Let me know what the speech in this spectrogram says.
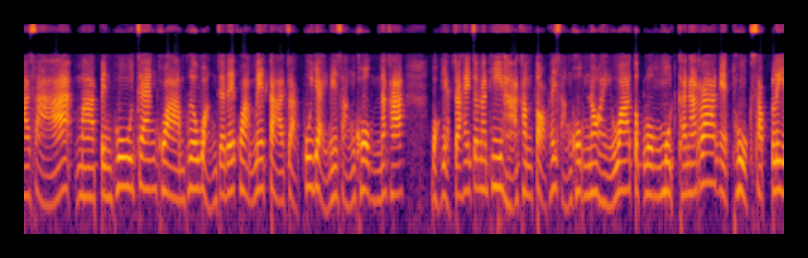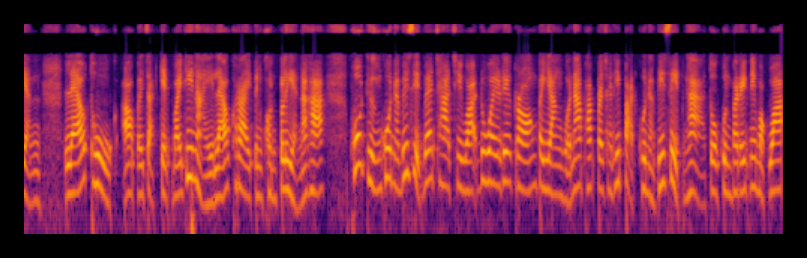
อาสามาเป็นผู้แจ้งความเพื่อหวังจะได้ความเมตตาจากผู้ใหญ่ในสังคมนะคะ บอกอยากจะให้เจ้าหน้าที่หาคำตอบให้สังคมหน่อยว่าตกลงหมุดคณะราษฎรเนี่ยถูกสับเปลี่ยน แล้วถูกเอาไปจัดเก็บไว้ที่ไหน แล้วใครเป็นคนเปลี่ยนนะคะ พูดถึงคุณอภิสิทธิ์เวชชาชีวะด้วยเรียกร้องไปยังหัวหน้าพักประชาธิปัตย์คุณอภิสิทธิ์ค่ะตัวคุณปริศนี่บอกว่า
